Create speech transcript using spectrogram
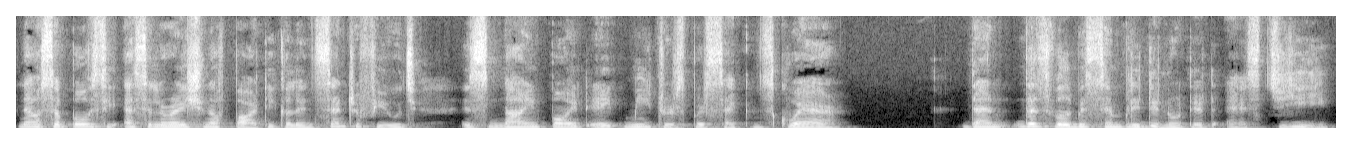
Now suppose the acceleration of particle in centrifuge is 9.8 meters per second square. Then this will be simply denoted as g.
